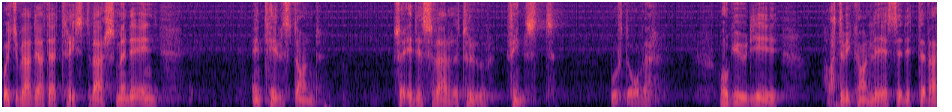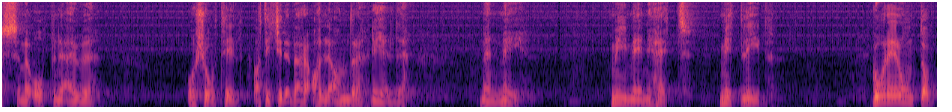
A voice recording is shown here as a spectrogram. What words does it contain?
Og ikke bare det at det er et trist vers, men det er en, en tilstand som jeg dessverre tror finst bortover. Og Gud gi at vi kan lese dette verset med åpne øyne og se til at ikke det bare alle andre det gjelder, men meg, min menighet, mitt liv. Går jeg rundt og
